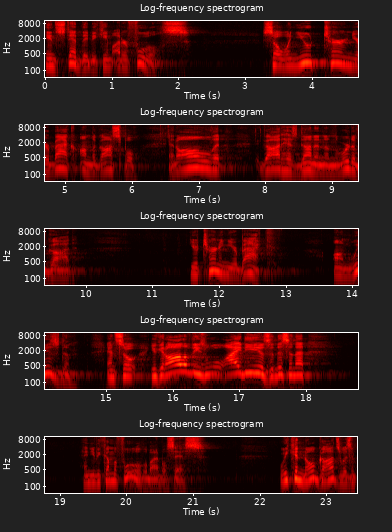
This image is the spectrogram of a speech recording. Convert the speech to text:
instead, they became utter fools. So when you turn your back on the gospel and all that God has done and on the Word of God, you're turning your back on wisdom. And so you get all of these ideas and this and that, and you become a fool, the Bible says. We can know God's wisdom.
